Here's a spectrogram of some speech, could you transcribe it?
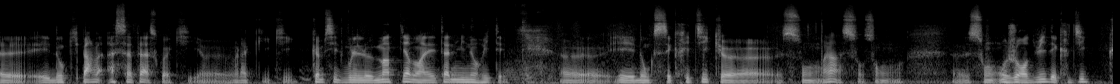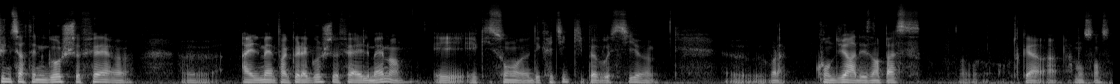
et donc qui parle à sa place, quoi, qui, voilà, qui, comme s'il voulait le maintenir dans un état de minorité. et donc ces critiques sont, voilà, sont, aujourd'hui des critiques qu'une certaine gauche se fait à elle-même, enfin que la gauche se fait à elle-même, et, qui sont des critiques qui peuvent aussi voilà, conduire à des impasses, en tout cas à mon sens.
